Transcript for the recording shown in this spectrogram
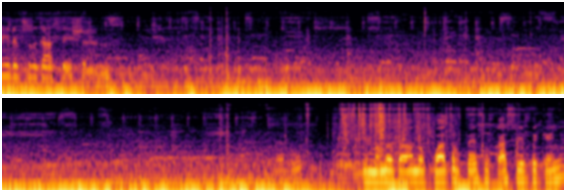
Made it to the gas station. Mi mamá me está dando 4 pesos casi el pequeño.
